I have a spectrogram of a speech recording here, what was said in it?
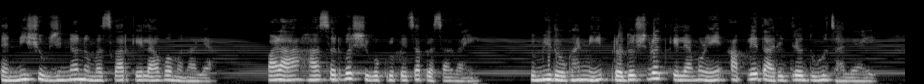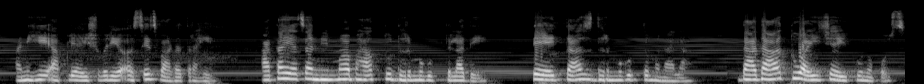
त्यांनी शिवजींना नमस्कार केला व म्हणाल्या बाळा हा सर्व शिवकृपेचा प्रसाद आहे. तुम्ही दोघांनी प्रदोषव्रत केल्यामुळे आपले दारिद्र्य दूर झाले आहे आणि हे आपले ऐश्वर असेच वाढत राहील. आता याचा निम्मा भाग तू धर्मगुप्तला दे. ते ऐकताच धर्मगुप्त म्हणाला दादा तू आईचे ऐकू नकोस.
